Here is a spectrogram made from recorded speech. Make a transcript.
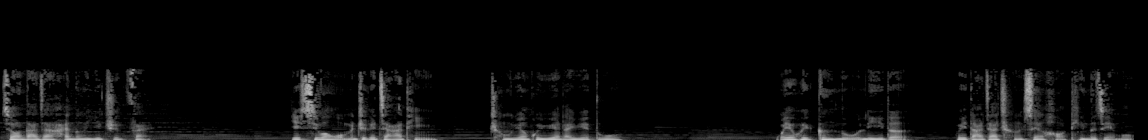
希望大家还能一直在，也希望我们这个家庭成员会越来越多。我也会更努力的为大家呈现好听的节目。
